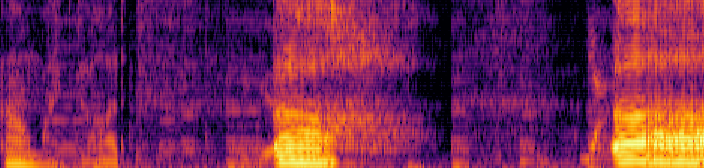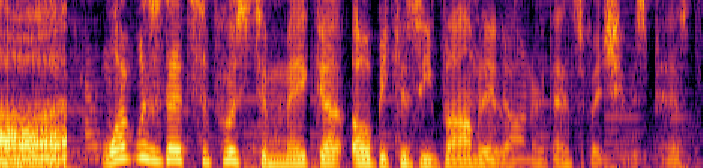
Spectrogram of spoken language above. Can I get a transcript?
Oh my god. Ugh. Ugh. What was that supposed to make up? Oh, because he vomited on her. That's why she was pissed.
